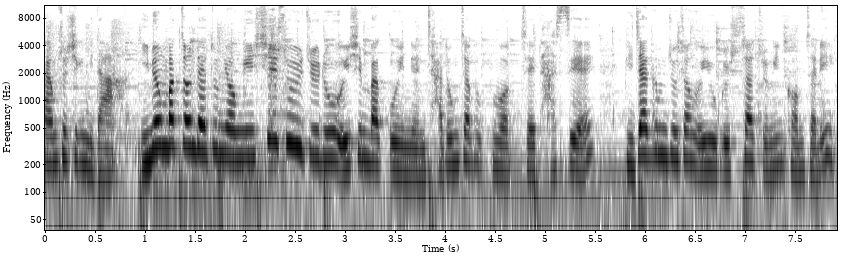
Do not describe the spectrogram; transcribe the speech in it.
다음 소식입니다. 이명박 전 대통령이 실소유주로 의심받고 있는 자동차 부품업체 다스의 비자금 조성 의혹을 수사 중인 검찰이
